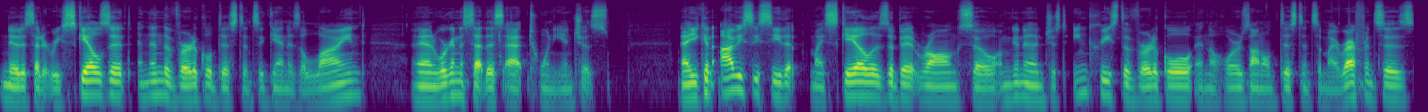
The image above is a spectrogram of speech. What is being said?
Notice that it rescales it, and then the vertical distance again is aligned, and we're going to set this at 20 inches. Now you can obviously see that my scale is a bit wrong, so I'm going to just increase the vertical and the horizontal distance of my references,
